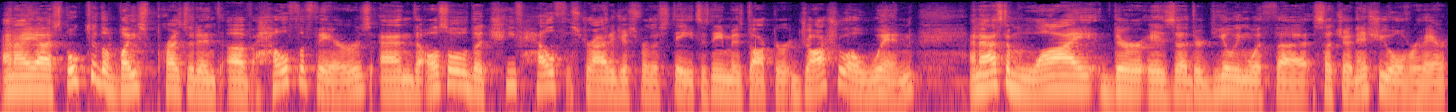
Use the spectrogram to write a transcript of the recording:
and I uh, spoke to the Vice President of Health Affairs and also the Chief Health Strategist for the states. His name is Dr. Joshua Wynne and I asked him why there is uh, they're dealing with uh, such an issue over there,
